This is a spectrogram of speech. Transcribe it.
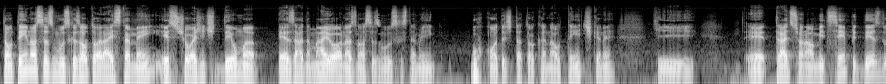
Então tem nossas músicas autorais também. Esse show a gente deu uma pesada maior nas nossas músicas também, por conta de estar tá tocando autêntica, né? Que é, tradicionalmente, sempre, desde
